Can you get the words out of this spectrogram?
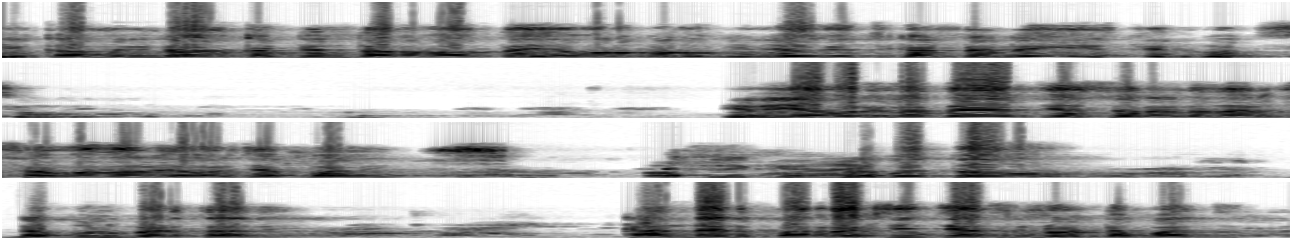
ఈ కమ్యూనిటీ హాల్ కట్టిన తర్వాత ఎవరు కూడా వినియోగించకంటేనే ఈ స్థితికి వచ్చింది. ఇది ఎవరు ఇలా తయారు చేస్తారన్న దానికి సమాధానం ఎవరు చెప్పాలి? ప్రభుత్వం డబ్బులు పెడతాది. కానీ దాన్ని పరిరక్షించాల్సినటువంటి బాధ్యత.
